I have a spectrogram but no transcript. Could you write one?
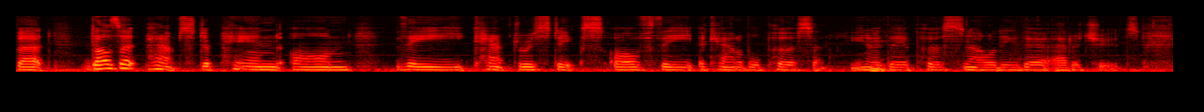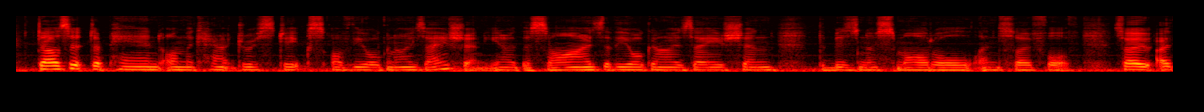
but does it perhaps depend on the characteristics of the accountable person? You know, hmm. their personality, their attitudes. Does it depend on the characteristics of the organisation? You know, the size of the organisation, the business model, and so forth. So I,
